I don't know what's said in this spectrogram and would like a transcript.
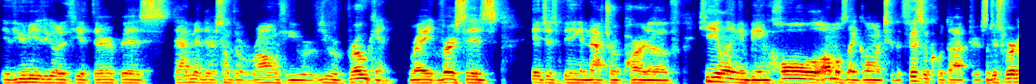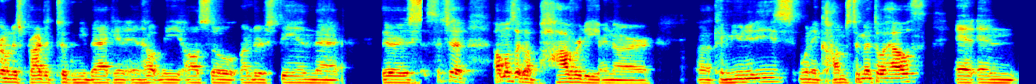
if you needed to go to see a therapist, that meant there's something wrong with you. You were, you were broken, right? Versus it just being a natural part of healing and being whole, almost like going to the physical doctor. So just working on this project took me back and, and helped me also understand that there is such a almost like a poverty in our uh, communities when it comes to mental health and and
